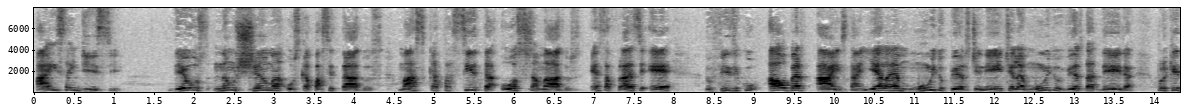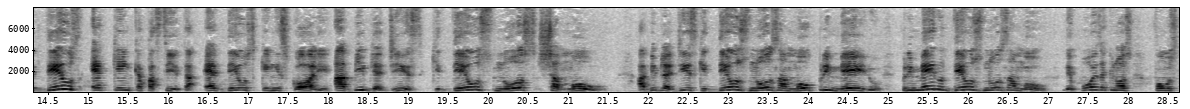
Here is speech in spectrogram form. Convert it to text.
Einstein disse: Deus não chama os capacitados, mas capacita os chamados. Essa frase é do físico Albert Einstein e ela é muito pertinente, ela é muito verdadeira, porque Deus é quem capacita, é Deus quem escolhe. A Bíblia diz que Deus nos chamou. A Bíblia diz que Deus nos amou primeiro. Primeiro Deus nos amou. Depois é que nós fomos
